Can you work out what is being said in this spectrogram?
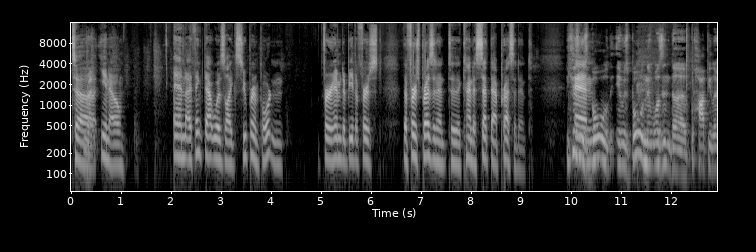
to Right. you know, and I think that was like super important for him to be the first the first president to kind of set that precedent. because it was bold. It was bold, and it wasn't the popular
